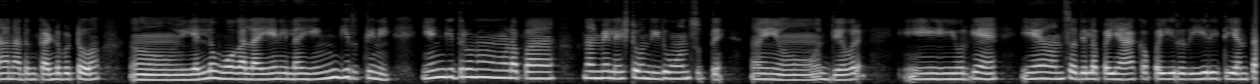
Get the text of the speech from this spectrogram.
ನಾನು ಅದನ್ನು ಕಂಡುಬಿಟ್ಟು ಎಲ್ಲೂ ಹೋಗಲ್ಲ, ಏನಿಲ್ಲ, ಹೆಂಗಿರ್ತೀನಿ? ಹೆಂಗಿದ್ರು ನೋಡಪ್ಪ ನನ್ನ ಮೇಲೆ ಎಷ್ಟೊಂದು ಇದು ಅನಿಸುತ್ತೆ. ಅಯ್ಯೋ, ದೇವ್ರೆ. ಈ ಇವ್ರಿಗೆ ಏನು ಅನ್ಸೋದಿಲ್ಲಪ್ಪ, ಯಾಕಪ್ಪ ಈ ಈ ರೀತಿ ಅಂತ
